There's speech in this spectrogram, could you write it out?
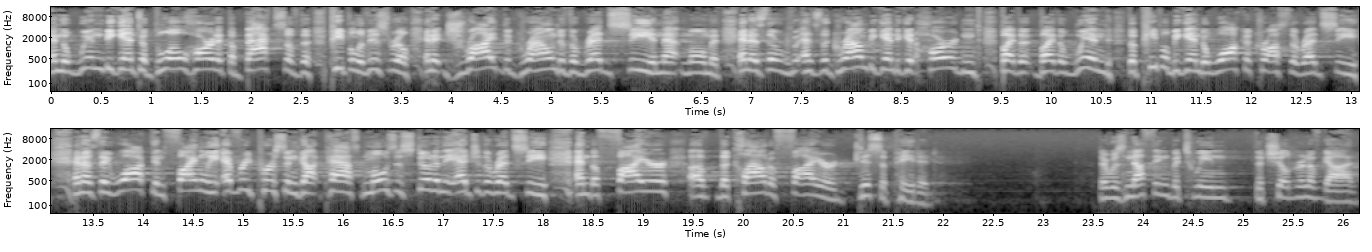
And the wind began to blow hard at the backs of the people of Israel and it dried the ground of the Red Sea in that moment. And as the, as the ground began to get hardened by the, by the wind, the people began to walk across the Red Sea. And as they walked and finally every person got past, Moses stood on the edge of the Red Sea, and the fire of the cloud of fire dissipated. There was nothing between the children of God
